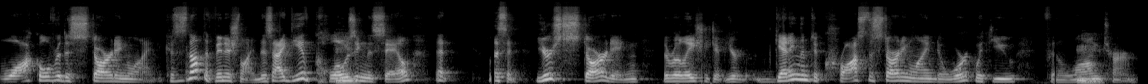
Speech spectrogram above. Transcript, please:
walk over the starting line because it's not the finish line. This idea of closing mm. the sale that listen, you're starting the relationship. You're getting them to cross the starting line to work with you for the long mm. term.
